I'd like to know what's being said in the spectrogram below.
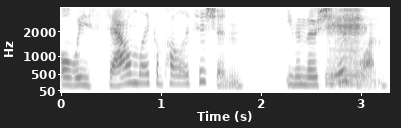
always sound like a politician, even though she is Mhm. one.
